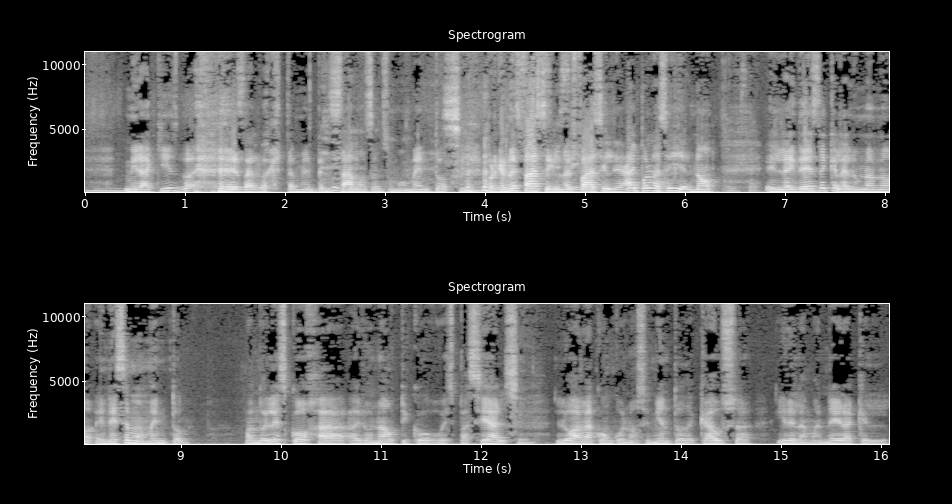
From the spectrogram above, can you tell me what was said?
Mira, aquí es, algo que también pensamos en su momento, porque no es fácil, no es fácil de, ay, pon la silla. No, eh, la idea es de que el alumno no, en ese momento, cuando él escoja aeronáutico o espacial, lo haga con conocimiento de causa y de la manera que,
